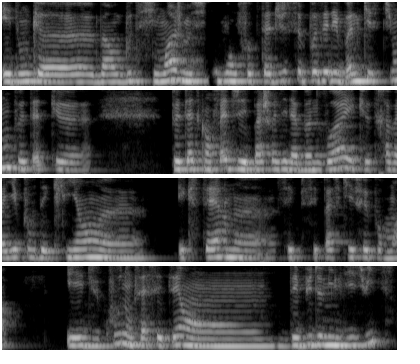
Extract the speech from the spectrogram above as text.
Et donc, euh, ben, au bout de six mois, je me suis dit, bon, faut peut-être juste se poser les bonnes questions. Peut-être que, peut-être qu'en fait, j'ai pas choisi la bonne voie et que travailler pour des clients externes, c'est, c'est pas ce qui est fait pour moi. Et du coup, donc ça, c'était en début 2018.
